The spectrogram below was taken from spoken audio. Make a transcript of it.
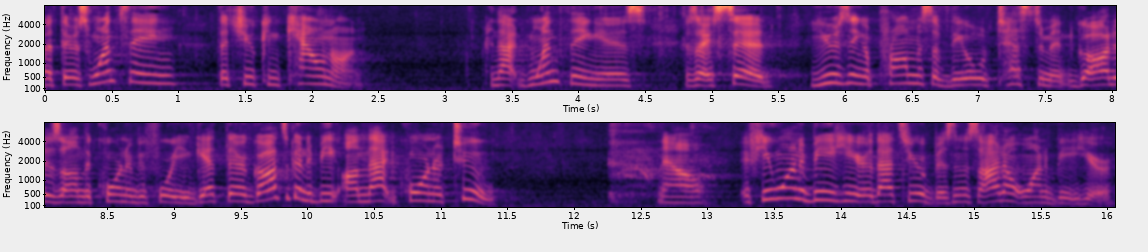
But there's one thing that you can count on. And that one thing is, as I said, using a promise of the Old Testament God is on the corner before you get there. God's going to be on that corner too. Now, if you want to be here, that's your business. I don't want to be here.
